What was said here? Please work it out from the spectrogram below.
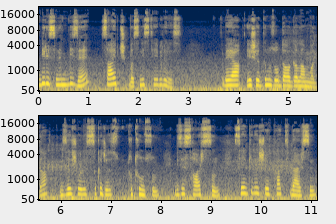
birisinin bize sahip çıkmasını isteyebiliriz. Veya yaşadığımız o dalgalanmada bize şöyle sıkıca tutunsun, bizi sarsın, sevgi ve şefkat versin.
